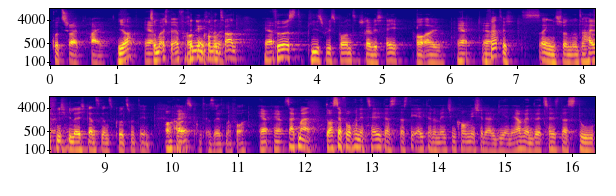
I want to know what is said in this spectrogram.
kurz schreibt, hi. Ja, Ja. zum Beispiel einfach in Okay, den cool. Kommentaren. Ja. First, please respond, schreibe ich, hey, how are you? Ja, ja. Fertig. Das ist eigentlich schon. Unterhalte mich vielleicht ganz, ganz kurz mit denen. Okay. Aber das kommt ja seltener vor. Ja, ja. Sag mal, du hast ja vorhin erzählt, dass, dass die älteren Menschen komisch reagieren. Ja? Wenn du erzählst, dass du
